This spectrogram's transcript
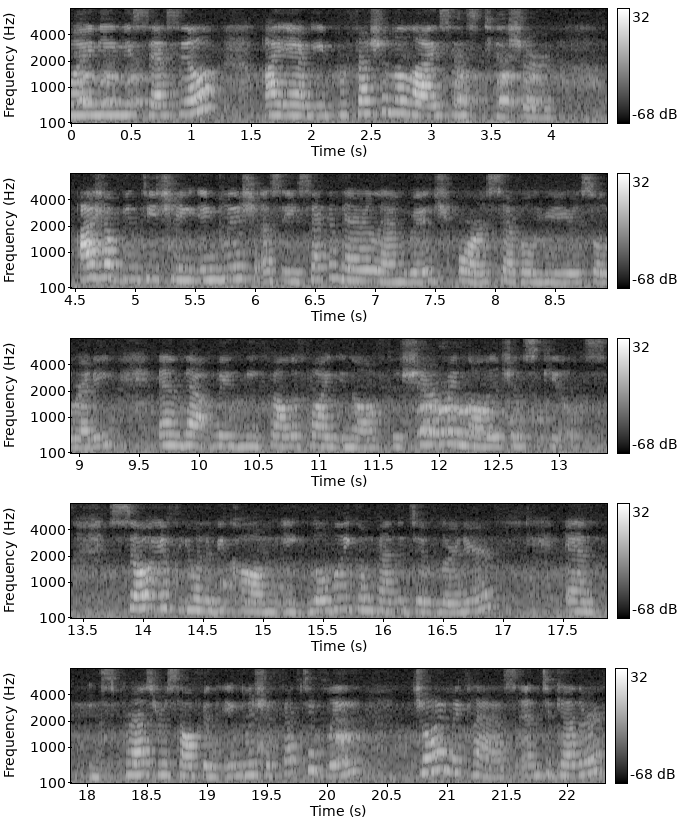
My name is Cecil. I am a professional licensed teacher. I have been teaching English as a secondary language for several years already, and that made me qualified enough to share my knowledge and skills. So if you want to become a globally competitive learner and express yourself in English effectively, join my class and together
